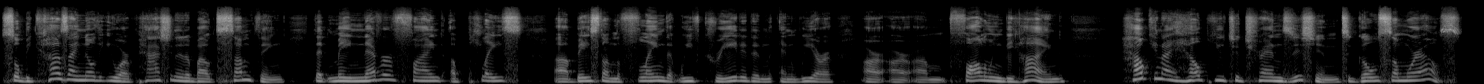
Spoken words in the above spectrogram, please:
So because I know that you are passionate about something that may never find a place uh, based on the flame that we've created and, and we are, are, are um, following behind, how can I help you to transition to go somewhere else?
